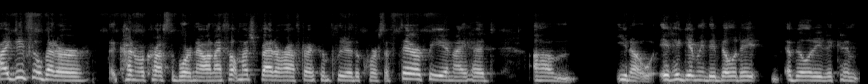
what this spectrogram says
I do feel better kind of across the board now, and I felt much better after I completed the course of therapy, and I had, um, you know, it had given me the ability ability to com-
